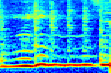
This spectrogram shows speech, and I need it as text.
Mm-hmm.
